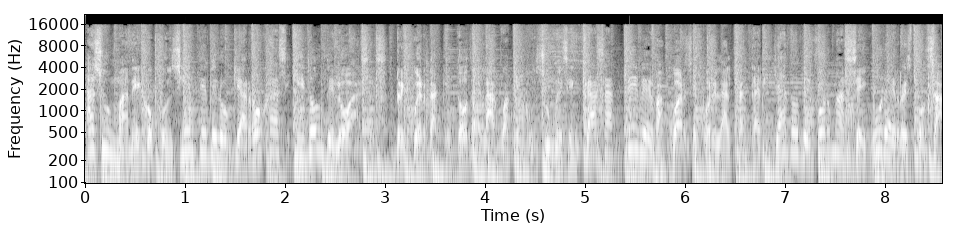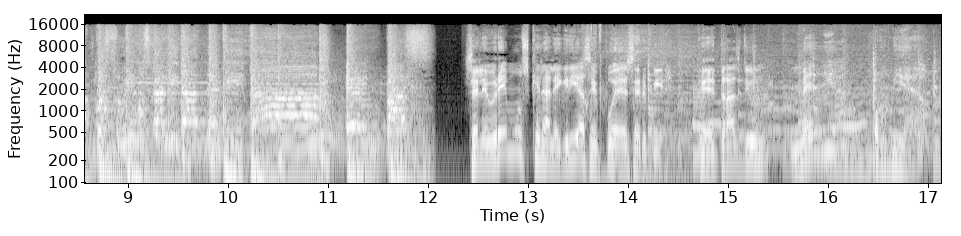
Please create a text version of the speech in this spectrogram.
Haz un manejo consciente de lo que arrojas y dónde lo haces. Recuerda que toda el agua que consumes en casa debe evacuarse por el alcantarillado de forma segura y responsable. Construimos calidad de vida en paz. Celebremos que la alegría se puede servir, que detrás de un media o miedo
